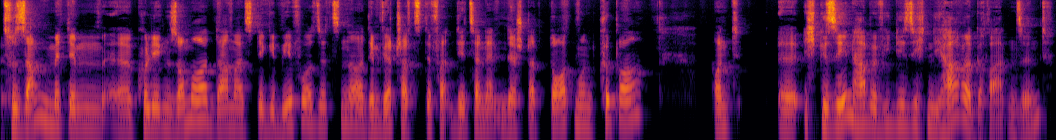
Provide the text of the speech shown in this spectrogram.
zusammen mit dem äh, Kollegen Sommer, damals DGB-Vorsitzender, dem Wirtschaftsdezernenten der Stadt Dortmund, Küpper. Und äh, ich gesehen habe, wie die sich in die Haare geraten sind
